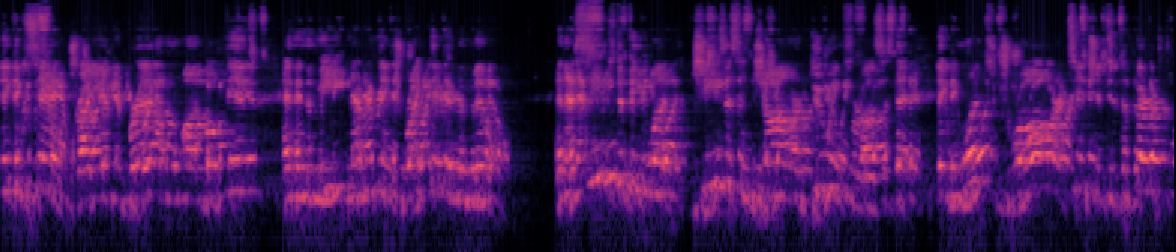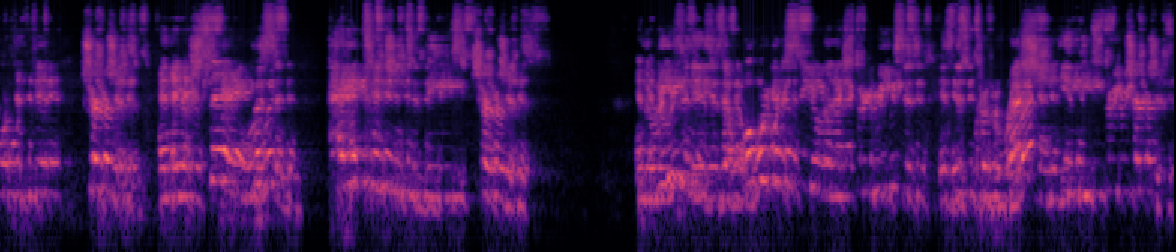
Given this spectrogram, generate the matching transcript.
Think of a sandwich, right? You have your bread on, on both ends, and then the meat and everything's right there in the middle. And that seems to be what Jesus and John are doing for us, is that they want to draw our attention to the third, fourth, and fifth churches. And they are saying, listen, pay attention to these churches. And the reason is, is that what we're going to see over the next three weeks is, is this progression in these three churches.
